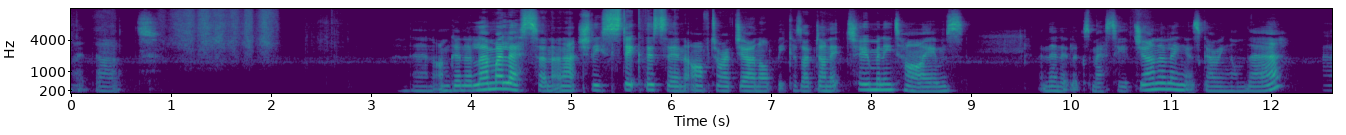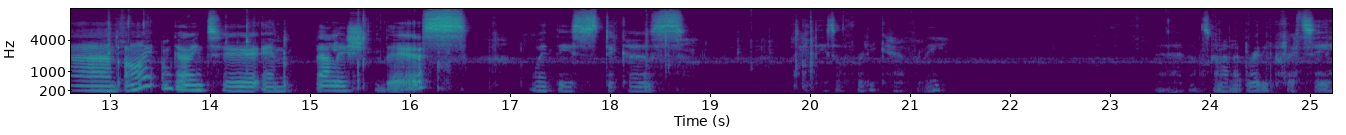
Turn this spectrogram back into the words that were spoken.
like that. And then I'm going to learn my lesson and actually stick this in after I've journaled because I've done it too many times and then it looks messy. Journaling is going on there and I am going to embellish this with these stickers. Off really carefully. There, that's going to look really pretty.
